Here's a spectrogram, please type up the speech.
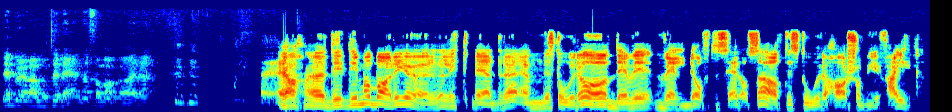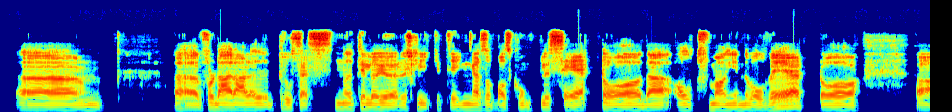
Det bør være motiverende for mange å høre. Ja, eh, de, de, må bare gjøre det litt bedre enn de store. Og det vi veldig ofte ser også, er at de store har så mye feil. Uh, Eh, for der er det prosessene til å gjøre slike ting er såpass komplisert, og det er altfor mange involvert. og ja,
